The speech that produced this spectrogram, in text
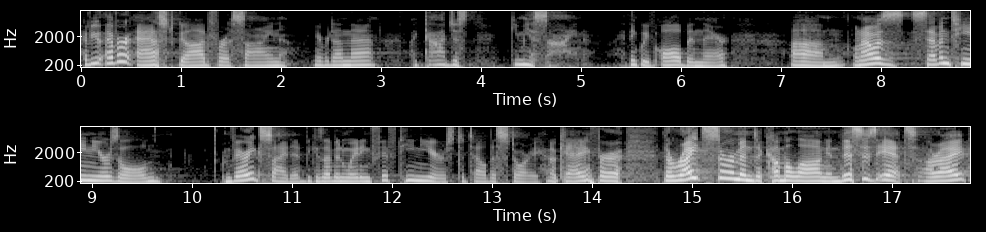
Have you ever asked God for a sign? You ever done that? Like, God, just give me a sign. I think we've all been there. Um, when I was 17 years old, I'm very excited because I've been waiting 15 years to tell this story, okay? For the right sermon to come along, and this is it, all right?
